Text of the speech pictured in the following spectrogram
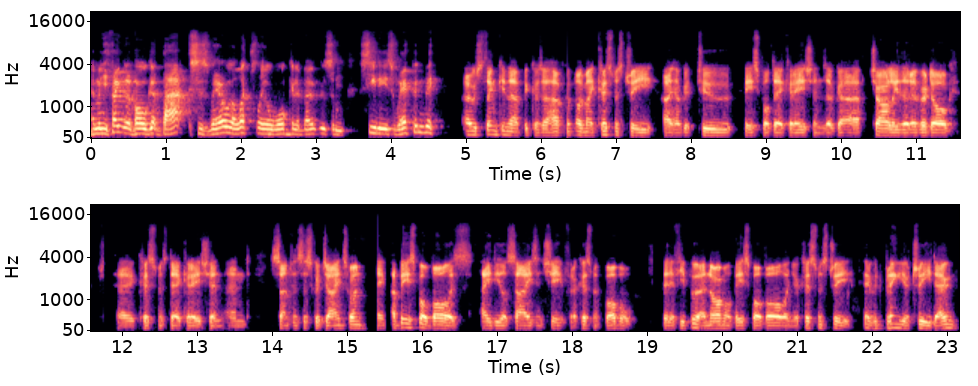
And when you think they've all got bats as well, they're literally all walking about with some serious weaponry. I was thinking that because I have on my Christmas tree, I have got two baseball decorations. I've got a Charlie the River Dog uh, Christmas decoration and San Francisco Giants one. A baseball ball is ideal size and shape for a Christmas bauble, but if you put a normal baseball ball on your Christmas tree, it would bring your tree down.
